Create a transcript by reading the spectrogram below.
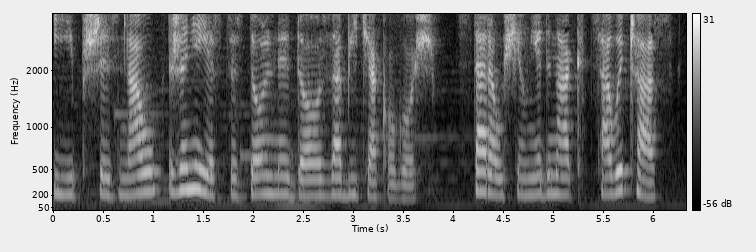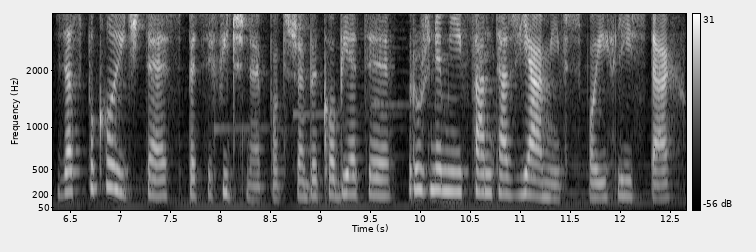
i przyznał, że nie jest zdolny do zabicia kogoś. Starał się jednak cały czas zaspokoić te specyficzne potrzeby kobiety różnymi fantazjami w swoich listach.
